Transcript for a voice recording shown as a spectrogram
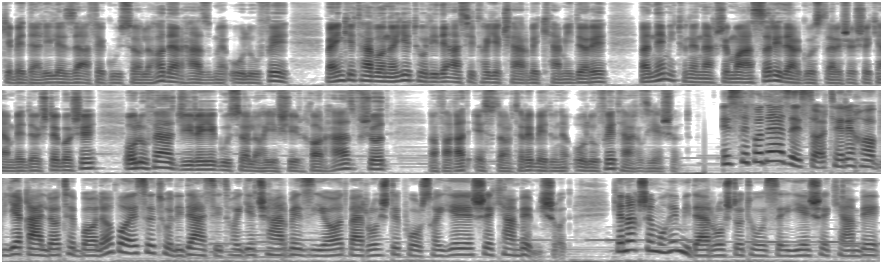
که به دلیل ضعف گوساله ها در هضم علوفه و اینکه توانایی تولید اسیدهای چرب کمی داره و نمی‌تونه نقش موثری در گسترش شکمبه داشته باشه، علوفه از جیره گوساله های شیرخوار حذف شد و فقط استارتر بدون علوفه تغذیه شد. استفاده از استارتر حاوی غلات بالا باعث تولید اسیدهای چرب زیاد و رشد پرسهای شکمبه می‌شد که نقش مهمی در رشد و توسعه شکمبه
